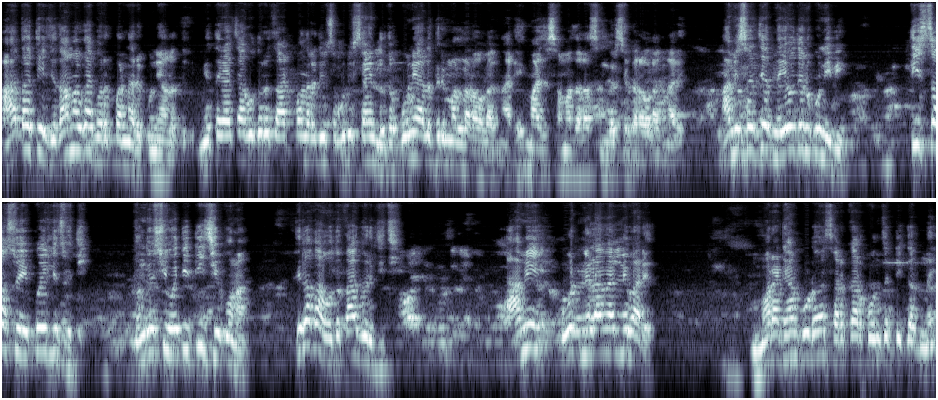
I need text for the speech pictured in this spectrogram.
आता तेच आहेत. आम्हाला काय फरक पडणार आहे? कुणी आलं तरी? मी तर याच्या अगोदरच आठ पंधरा दिवसापूर्वी सांगितलं तर कोणी आलं तरी मला लढावं लागणार आहे. माझ्या समाजाला संघर्ष करावा लागणार आहे. आम्ही सज्जत नाही येऊ दे ना कोणी बी. तीच सासू आहे पहिलीच होती. पण जशी होती तीच आहे पुन्हा तिला काय होतं काय गरजेची? आम्ही वोट निलावायला निभारे मराठ्यांपुढं सरकार कोणतं टिकत नाही.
